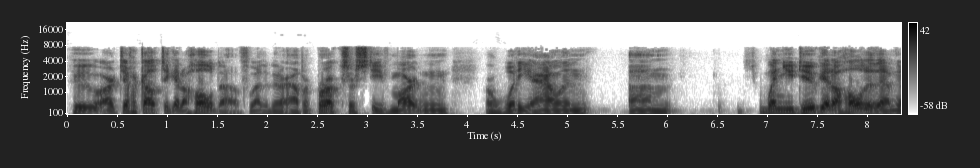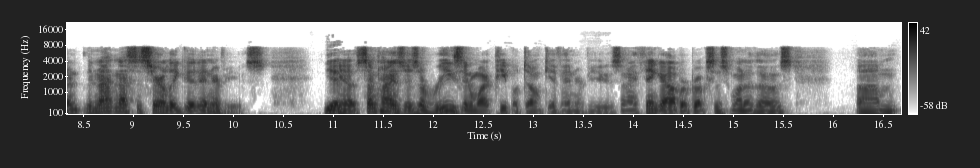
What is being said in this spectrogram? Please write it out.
who are difficult to get a hold of, whether they're Albert Brooks or Steve Martin or Woody Allen. Um, when you do get a hold of them, they're, they're not necessarily good interviews. Yeah. You know, sometimes there's a reason why people don't give interviews, and I think Albert Brooks is one of those. Um,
